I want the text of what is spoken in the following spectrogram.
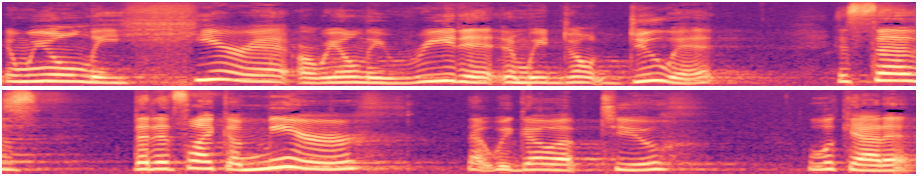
and we only hear it or we only read it and we don't do it, it says that it's like a mirror that we go up to, look at it,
